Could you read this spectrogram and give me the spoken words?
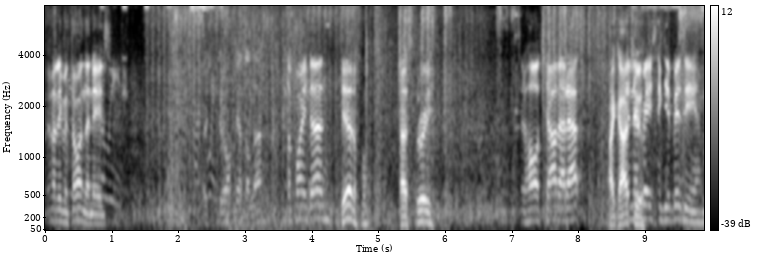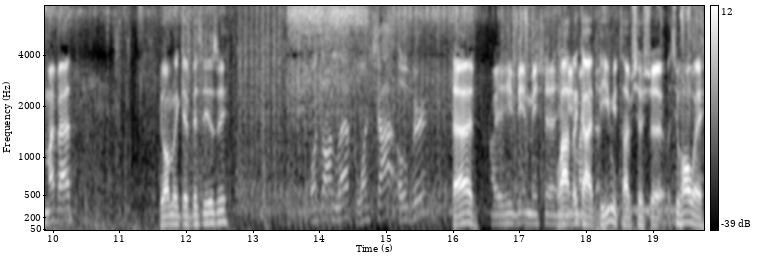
They're not even throwing the The nades. There's two on me on the left. The point dead. Beautiful. That's three. Good haul. Chow that app. I Get got in their you. base and get busy. My bad. You want me to get busy, Izzy? One's on left, one shot over. Dad. Oh, yeah, he beat me shit. He Wow, beat that guy shit. beat me type shit shit. Two hallway.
